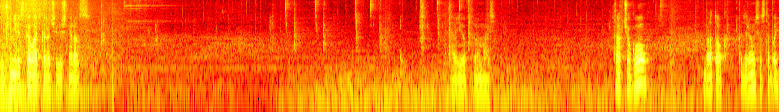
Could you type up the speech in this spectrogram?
Лучше не рисковать, короче, лишний раз. Ёб твою мать. Так, чё, гол? браток. Подеремся с тобой.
